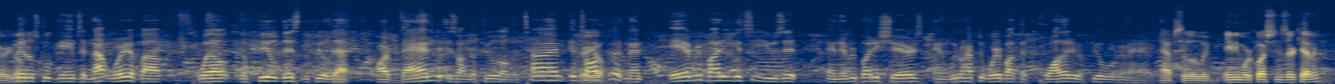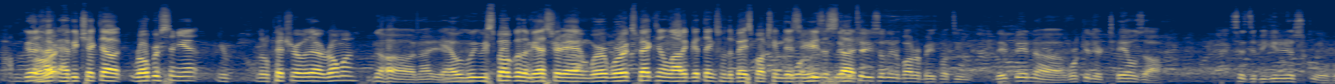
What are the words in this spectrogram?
There we go. middle school games, and not worry about well the field this and the field that. Our band is on the field all the time. It's all go. good, man. Everybody gets to use it, and everybody shares, and we don't have to worry about the quality of the field we're gonna have. Absolutely. Any more questions there, Kevin? I'm good. All Ha- right. Have you checked out Roberson yet? Your little pitcher over there at Roma? No, not yet. Yeah, we, we spoke with him yesterday, and we're, we're expecting a lot of good things from the baseball team this Well, year. He's a let- Let me stud. tell you something about our baseball team. They've been uh, working their tails off since the beginning of school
